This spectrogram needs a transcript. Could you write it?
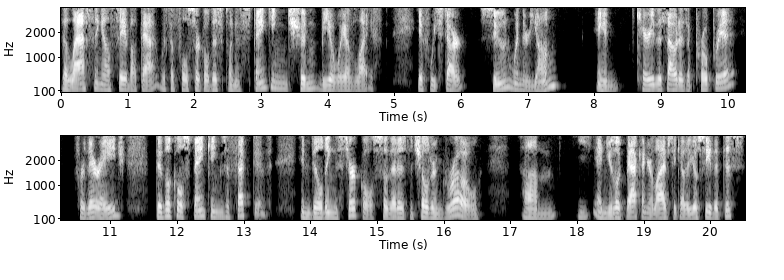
the last thing I'll say about that with the full circle discipline is spanking shouldn't be a way of life. If we start soon when they're young and carry this out as appropriate for their age, biblical spanking is effective in building the circle so that as the children grow, um, and you look back on your lives together, you'll see that this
